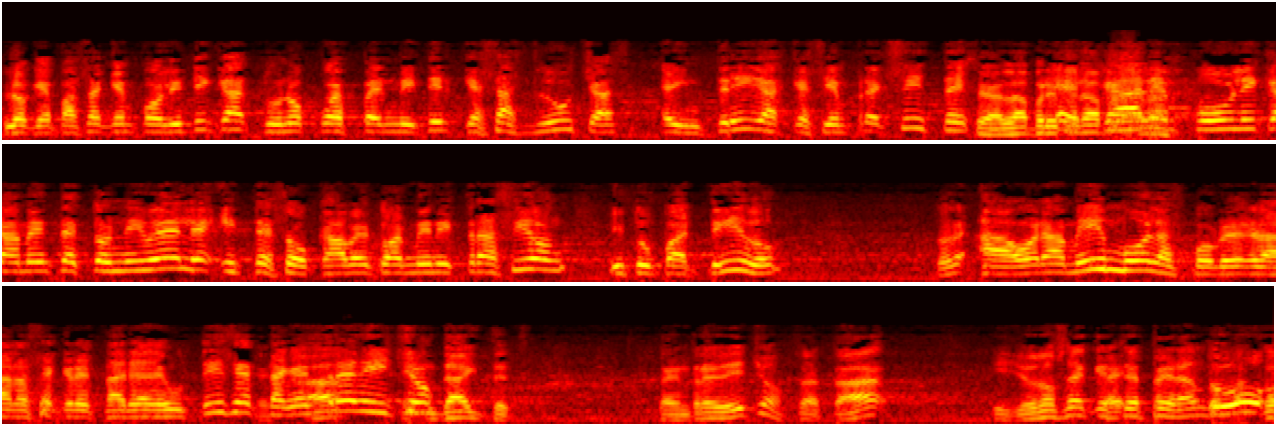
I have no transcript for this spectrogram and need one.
Lo que pasa es que en política tú no puedes permitir que esas luchas e intrigas que siempre existen Sea la primera escalen plana. públicamente a estos niveles y te socave tu administración y tu partido. Entonces, ahora mismo las pobre- la, la secretaria de Justicia está en entredicho. Indicted. Está entredicho. O sea, está. Y yo no sé qué está Eh, esperando Tú,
